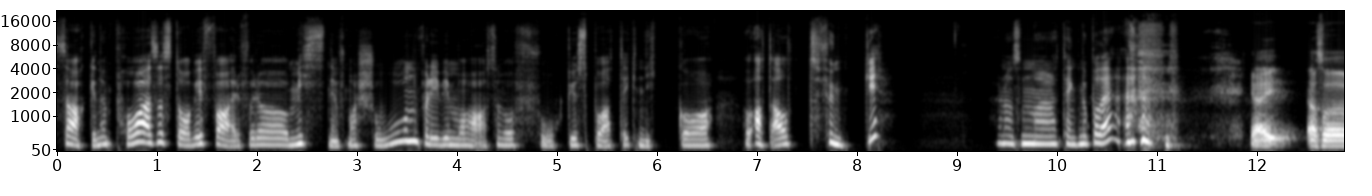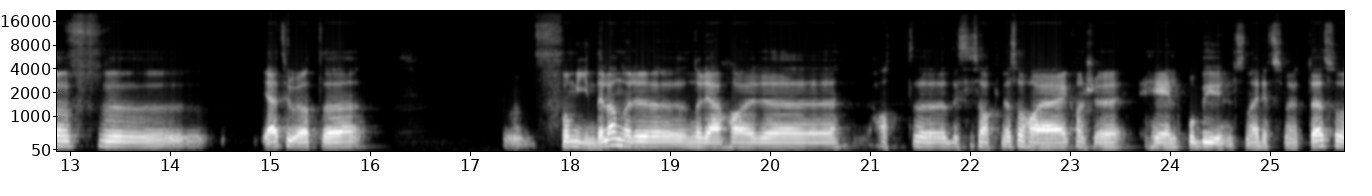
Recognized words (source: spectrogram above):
sakene på. Altså, står vi i fare for å miste informasjon fordi vi må ha som vår fokus på at teknikk og, og at alt funker? Er det noen som har tenkt noe på det? jeg Altså Jeg tror at uh, for min del, da, når, når jeg har uh, hatt uh, disse sakene, så har jeg kanskje helt på begynnelsen av rettsmøtet så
